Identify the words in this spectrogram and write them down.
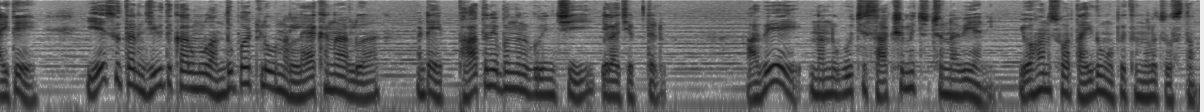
అయితే యేసు తన జీవితకాలంలో అందుబాటులో ఉన్న లేఖనాలు అంటే పాత నిబంధన గురించి ఇలా చెప్తాడు. అవే నన్ను గూర్చి సాక్ష్యమిచ్చుచున్నవి అని యోహాను స్వార్త ఐదు ముప్పై తొమ్మిదిలో చూస్తాం.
